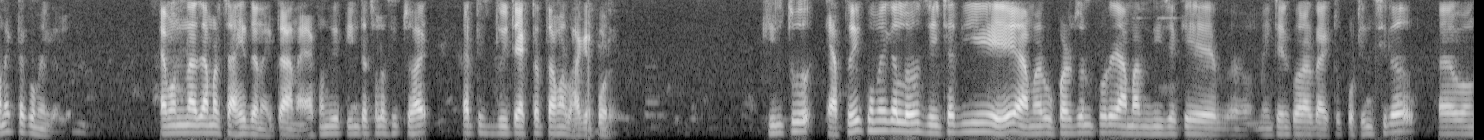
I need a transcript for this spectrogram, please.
অনেকটা কমে গেল। এমন না যে আমার চাহিদা নাই, তা না। এখন যদি তিনটা চলচ্চিত্র হয় অ্যাটলিস্ট দুইটা, একটা তো আমার ভাগে পড়ে। কিন্তু এতই কমে গেল যেটা দিয়ে আমার উপার্জন করে আমার নিজেকে মেনটেন করাটা একটু কঠিন ছিল এবং,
